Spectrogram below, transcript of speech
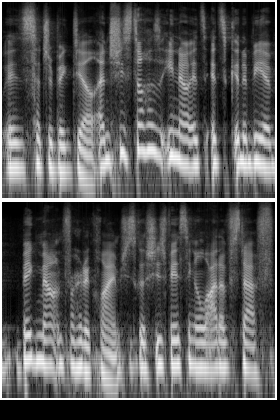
is such a big deal and she still has you know it's it's going to be a big mountain for her to climb she's she's facing a lot of stuff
